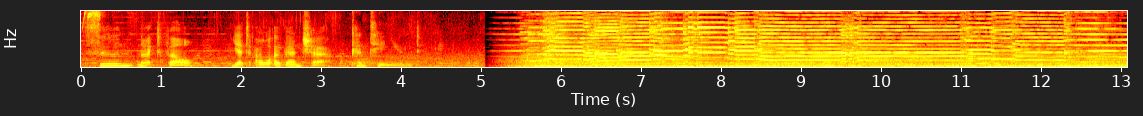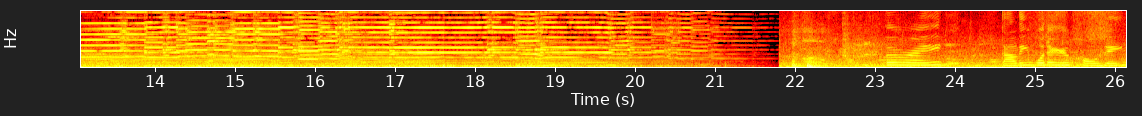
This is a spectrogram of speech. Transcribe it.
Soon night fell, yet our adventure continued. What are you holding?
